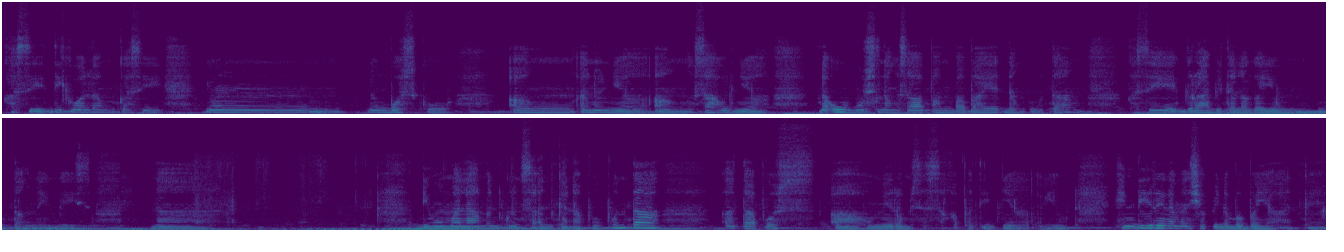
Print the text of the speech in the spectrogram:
Kasi di ko alam kasi yung yung boss ko ang ano niya ang sahod niya naubos lang sa pambabayad ng utang. Kasi grabe talaga yung utang na yun guys na di mo malaman kung saan ka napupunta. At tapos ah, humiram siya sa kapatid niya ayun. Hindi rin naman siya pinababayaan kaya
